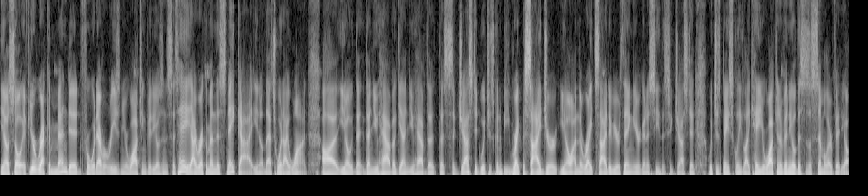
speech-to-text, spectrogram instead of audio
You know, so if you're recommended for whatever reason, you're watching videos and it says, "Hey, I recommend this snake guy." You know, that's what I want. Uh, you know, th- then you have again, you have the the suggested, which is going to be right beside your, you know, on the right side of your thing. You're going to see the suggested, which is basically like, "Hey, you're watching a video. This is a similar video."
